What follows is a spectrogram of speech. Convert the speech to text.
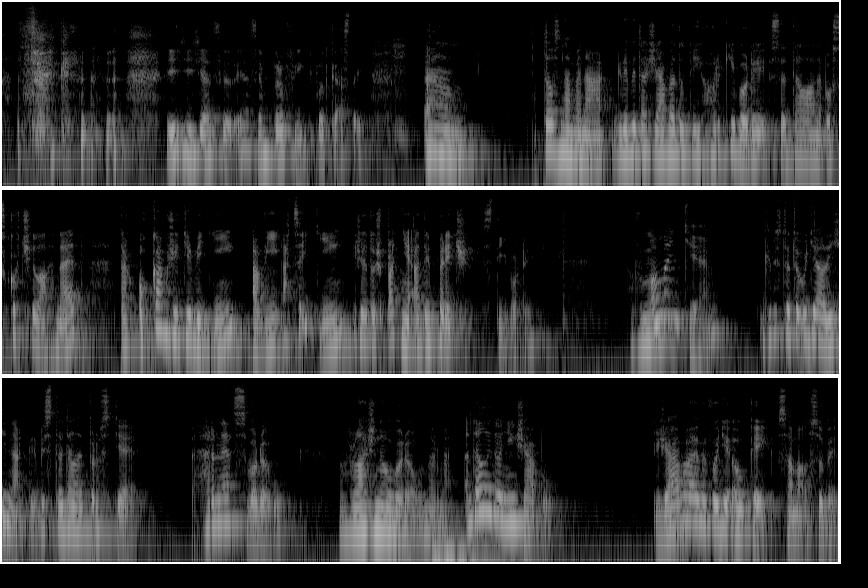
tak, ježíš, já jsem, já jsem profík v podcastech. Um, to znamená, kdyby ta žába do té horké vody se dala nebo skočila hned, tak okamžitě vidí a ví a cítí, že je to špatně a jde pryč z té vody. V momentě, kdybyste to udělali jinak, kdybyste dali prostě hrnec s vodou, vlažnou vodou normálně a dali do ní žábu. Žába je ve vodě OK sama o sobě,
